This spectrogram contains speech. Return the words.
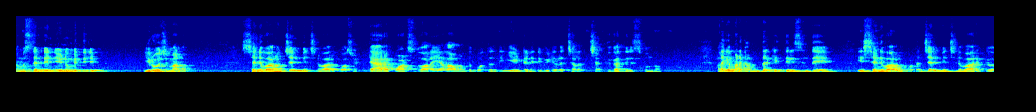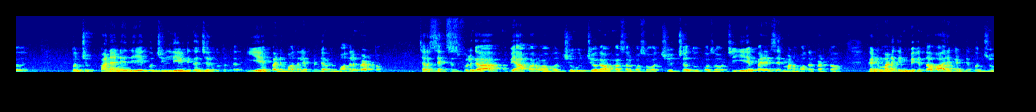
నమస్తే అండి నేను మీ దిలీప్. ఈరోజు మనం శనివారం జన్మించిన వారి కోసం టారక్వాట్స్ ద్వారా ఎలా ఉండబోతుంది అనేది వీడియోలో చాలా చక్కగా తెలుసుకుందాం. అలాగే మనకు అందరికీ తెలిసిందే ఈ శనివారం పూట జన్మించిన వారికి కొంచెం పని అనేది కొంచెం లేటుగా జరుగుతుంటుంది. ఏ పని మొదలెట్టినప్పుడు మొదలు పెడతాం. చాలా సక్సెస్ఫుల్గా వ్యాపారం అవ్వచ్చు ఉద్యోగ అవకాశాల కోసం అవ్వచ్చు చదువు కోసం అవ్వచ్చు ఏ పని అయినా సరే మనం మొదలు పెడతాం. కానీ మనకి మిగతా వారికంటే కొంచెం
